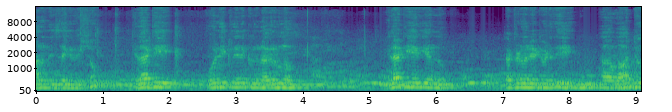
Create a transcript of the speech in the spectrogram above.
ఆనందించదగిన విషయం. ఇలాంటి పోలీ క్లినిక్లు నగరంలో ఇలాంటి ఏరియాల్లో కట్టడం అనేటువంటిది ఆ వార్డు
